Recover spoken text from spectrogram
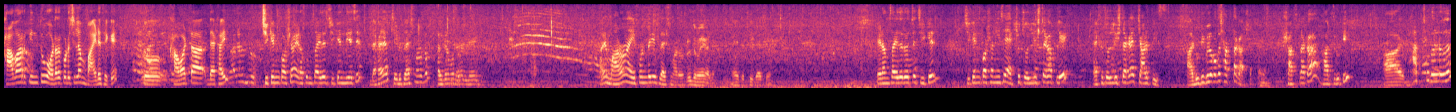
খাবার কিন্তু অর্ডার করেছিলাম বাইরে থেকে। তো খাবারটা দেখাই। চিকেন কষা এরকম সাইজের চিকেন দিয়েছে। দেখা যাচ্ছে একটু ফ্ল্যাশ মারো তো কালকের মতো। আরে মারো না এই ফোন থেকেই ফ্ল্যাশ মারো। হয়ে গেছে এই তো ঠিক আছে। এরম সাইজের হচ্ছে চিকেন চিকেন কষা নিয়েছে একশো চল্লিশ টাকা প্লেট একশো চল্লিশ টাকায় চার পিস আর রুটিগুলো কত? সাত টাকা। সাত টাকা। হাত রুটি। আর ভাত কত নিল তোদের?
